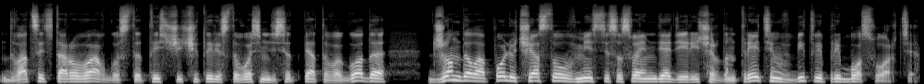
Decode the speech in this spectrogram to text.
22 августа 1485 года Джон де Лаполь участвовал вместе со своим дядей Ричардом III в битве при Босворте.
